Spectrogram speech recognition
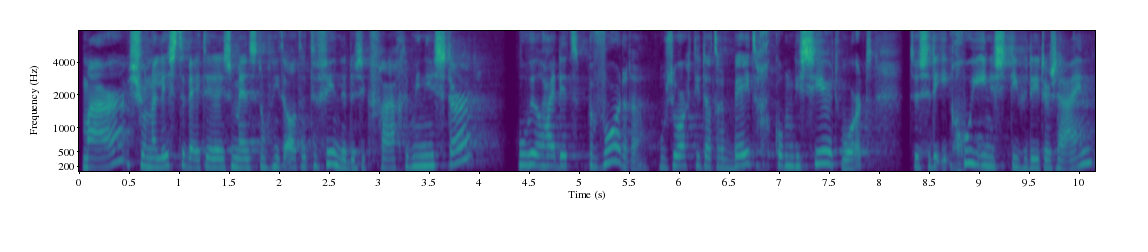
Maar journalisten weten deze mensen nog niet altijd te vinden. Dus ik vraag de minister, hoe wil hij dit bevorderen? Hoe zorgt hij dat er beter gecommuniceerd wordt tussen de goede initiatieven die er zijn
